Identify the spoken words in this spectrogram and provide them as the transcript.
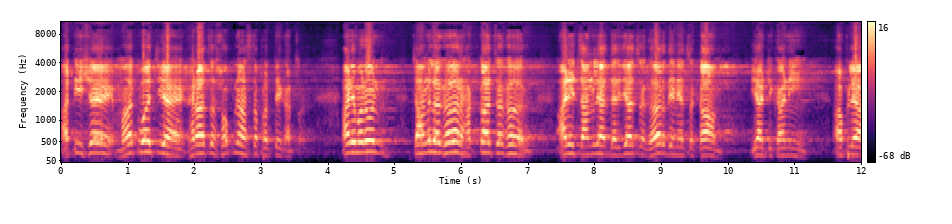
अतिशय महत्वाची आहे. घराचं स्वप्न असतं प्रत्येकाचं. आणि म्हणून चांगलं घर हक्काचं घर आणि चांगल्या दर्जाचं घर देण्याचं काम या ठिकाणी आपल्या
